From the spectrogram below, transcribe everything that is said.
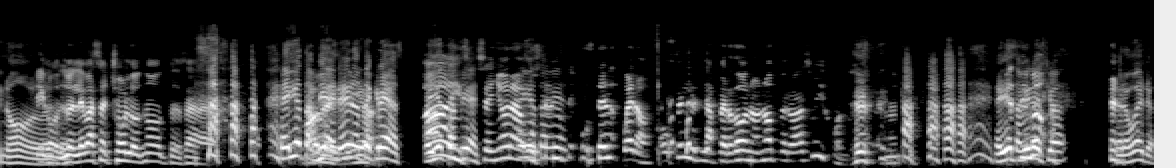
no. Digo, le vas a cholos, ¿no? O sea, ella también, ¿eh? No te creas. Ella Ay, también. Señora, usted, usted, bueno, a usted la perdono, ¿no? Pero a su hijo. ella también es Pero bueno,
